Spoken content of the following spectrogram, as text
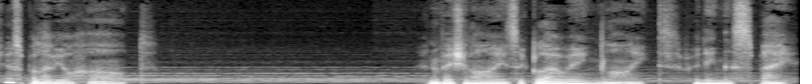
just below your heart, and visualize a glowing light filling the space.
